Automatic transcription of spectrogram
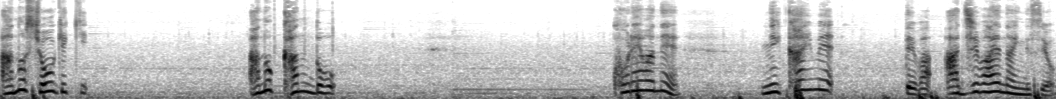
あの衝撃あの感動これはね2回目では味わえないんですよ。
